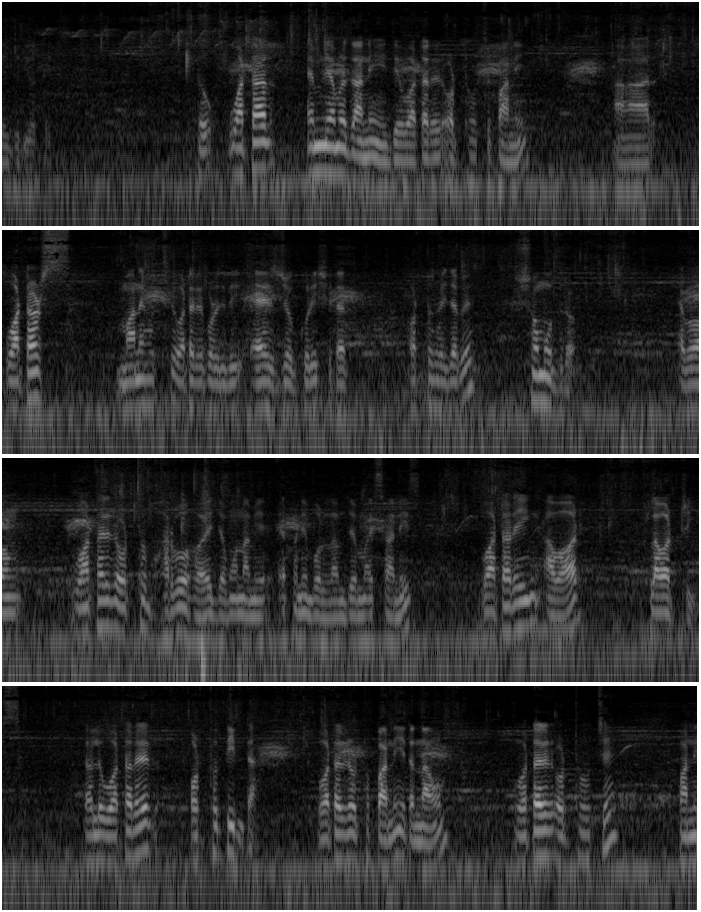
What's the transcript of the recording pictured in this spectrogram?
এই ভিডিওতে। তো ওয়াটার, এমনি আমরা জানি যে ওয়াটারের অর্থ হচ্ছে পানি। আর ওয়াটার্স মানে হচ্ছে ওয়াটারের পরে যদি অ্যাস যোগ করি, সেটার অর্থ হয়ে যাবে সমুদ্র। এবং ওয়াটারের অর্থ ভার্ব হয়, যেমন আমি এখনই বললাম যে my son is watering our flower trees তাহলে ওয়াটারের অর্থ তিনটা। ওয়াটারের অর্থ পানি, এটা নাউন ওয়াটারের অর্থ হচ্ছে পানি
